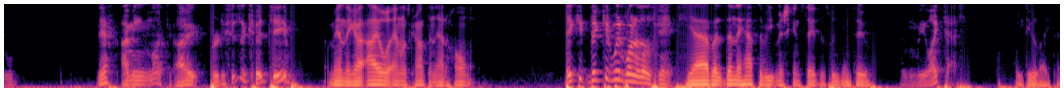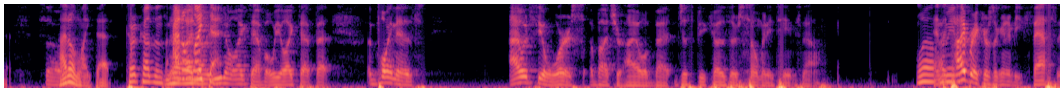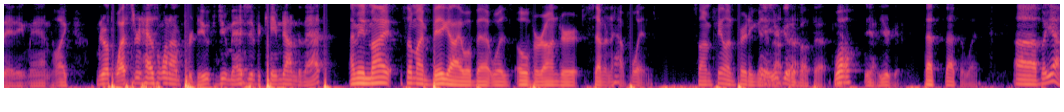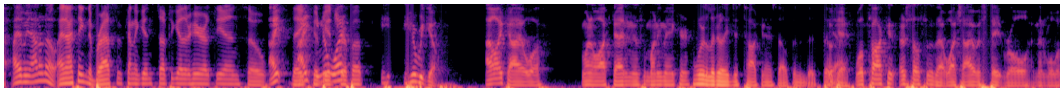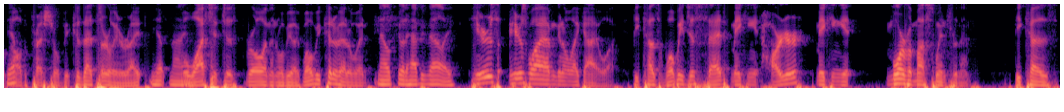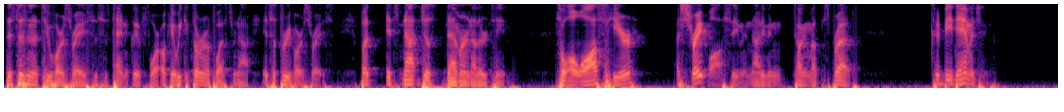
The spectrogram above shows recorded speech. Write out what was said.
Yeah, I mean, look, I Purdue's a good team. Man, they got Iowa and Wisconsin at home. They could they could win one of those games, Yeah, but then they have to beat Michigan State this weekend too. and we like that. We do like that. So I don't like that. Kirk Cousins. No, I don't know like that. You don't like that, but we like that bet. The point is, I would feel worse about your Iowa bet just because there's so many teams now. Well, And I the mean, tiebreakers are going to be fascinating, man. Like Northwestern has one on Purdue. Could you imagine if it came down to that? I mean, my so my big Iowa bet was over under seven and a half wins. So I'm feeling pretty good. Yeah, about you're good that. about that. Well, yeah, you're good. that's that's a win. Uh, but yeah, I mean, I don't know. And I think Nebraska's kind of getting stuff together here at the end, so I, they I could you know be a what? trip up. Here we go. I like Iowa. Want to lock that in as the moneymaker? We're literally just talking ourselves into this. But Okay, yeah. we'll talk ourselves into that. Watch Iowa State roll, and then we'll Yep. all the pressure will be because that's earlier, right? Yep. Nine. We'll watch it just roll, and then we'll be like, well, we could have had a win. now let's go to Happy Valley. Here's here's why I'm gonna like Iowa because of what we just said, making it harder, making it more of a must win for them. Because this isn't a two horse race. This is technically a four. Okay, we can throw Northwestern out. It's a three horse race, but it's not just them or another team. So a loss here, a straight loss, even not even talking about the spread, could be damaging.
